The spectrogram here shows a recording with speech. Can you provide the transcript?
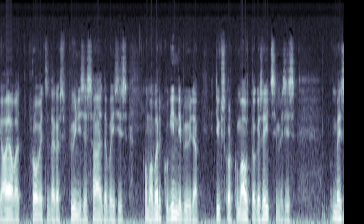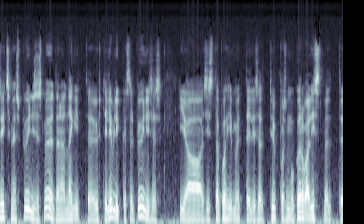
ja ajavad, proovivad seda kas püünisesse ajada või siis oma võrku kinni püüda. et ükskord, kui me autoga sõitsime, siis me sõitsime ühest püünisest mööda, nad nägid ühte liblikat seal püünises ja siis ta põhimõtteliselt hüppas mu kõrvalistmelt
